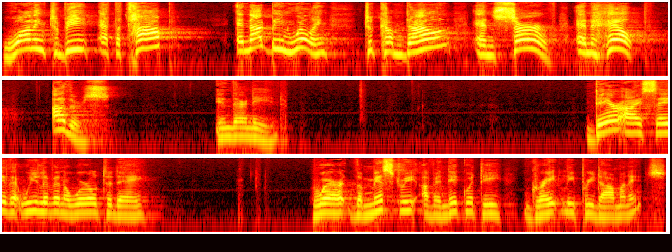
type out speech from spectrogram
wanting to be at the top, and not being willing to come down and serve and help others in their need. Dare I say that we live in a world today where the mystery of iniquity greatly predominates?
